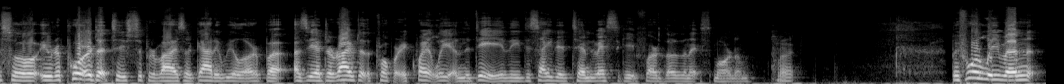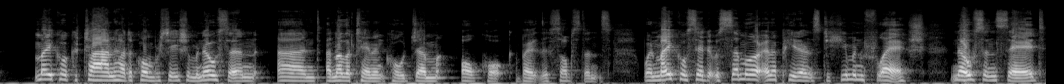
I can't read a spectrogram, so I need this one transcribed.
So he reported it to his supervisor, Gary Wheeler, but as he had arrived at the property quite late in the day, they decided to investigate further the next morning. Right. Before leaving, Michael Cattran had a conversation with Nilsen and another tenant called Jim Alcock about the substance. When Michael said it was similar in appearance to human flesh, Nilsen said,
